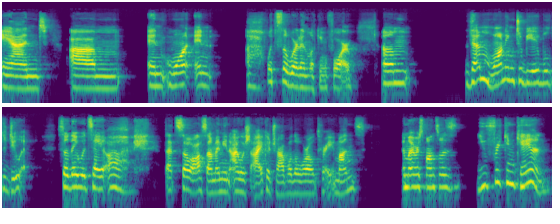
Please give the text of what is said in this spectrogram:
and um, and want and uh, what's the word I'm looking for? Um, them wanting to be able to do it. So they would say, "Oh man, that's so awesome. I mean, I wish I could travel the world for eight months." And my response was, "You freaking can.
